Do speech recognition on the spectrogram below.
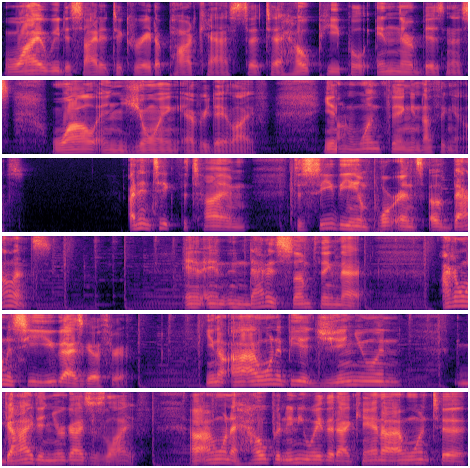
why we decided to create a podcast to, to help people in their business while enjoying everyday life. You know, on one thing and nothing else. I didn't take the time to see the importance of balance and, and, and that is something that I don't want to see you guys go through. You know, I, I want to be a genuine guide in your guys' life. I, I want to help in any way that I can. I want to,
